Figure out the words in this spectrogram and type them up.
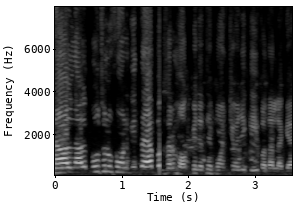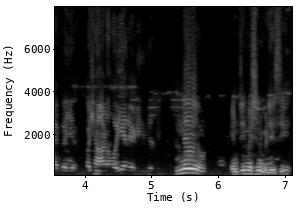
ਨਾਲ ਨਾਲ ਪੁਲਿਸ ਨੂੰ ਫੋਨ ਕੀਤਾ ਹੈ। ਸਰ, ਮੌਕੇ ਤੇ ਪਹੁੰਚੇ ਹੋ ਜੀ, ਕੀ ਪਤਾ ਲੱਗਿਆ ਕੋਈ ਪਛਾਣ ਹੋਈ ਹੈ ਲੇਡੀ ਦੀ ਨਹੀਂ ਇੰਟੀਮੇਸ਼ਨ ਮਿਲੀ ਸੀ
